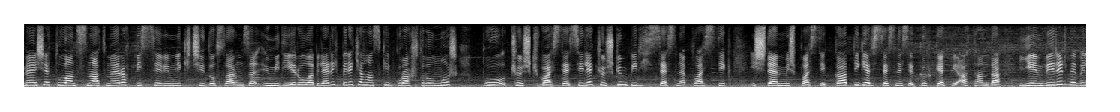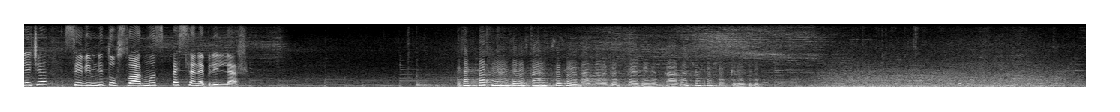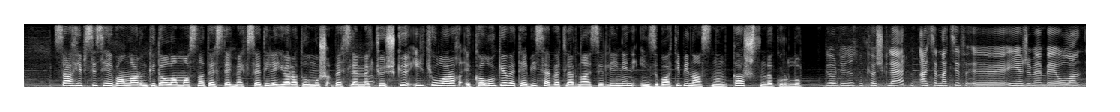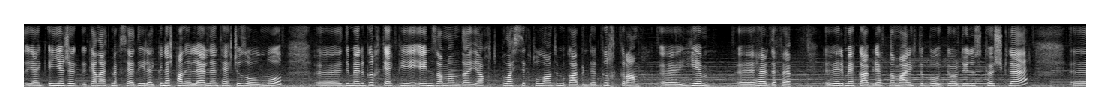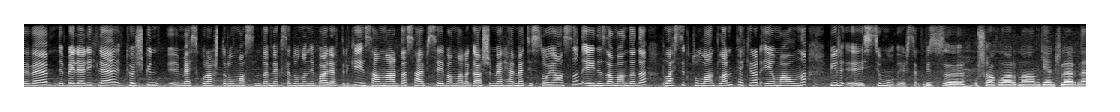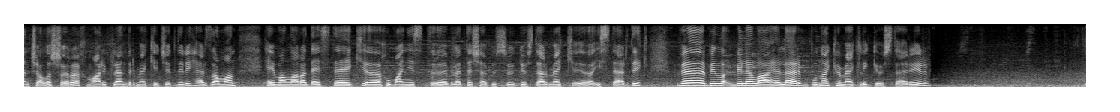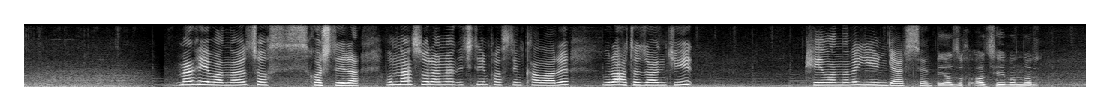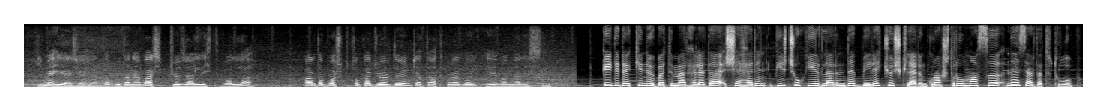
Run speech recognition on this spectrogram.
Məişət tullantısını atmayaraq biz sevimli kiçik dostlarımıza ümid yeri ola bilərik. Belə ki, hansı ki quraşdırılmış bu köşk vasitəsilə köşkün bir hissəsinə plastik, işlənmiş plastik qab, digər hissəsinə isə 40 qəpik atanda yem verir və beləcə sevimli dostlarımız bəslənə bilirlər. Ətrafınızda və sahibsiz heyvanlara göstərdiyiniz qayğı üçün təşəkkür edirik. Sahibsiz heyvanların qidalanmasına dəstək məqsədi ilə yaradılmış bəslənmə köşkü ilk olaraq Ekologiya və Təbii Sərvətlər Nazirliyinin inzibati binasının qarşısında qurulub. Gördüyünüz bu köşklər alternativ e, enerji mənbəyi olan, yəni enerji qənaət məqsədi ilə günəş panellərindən təchiz olunub. E, deməli 40 qəpik eyni zamanda yaxud plastik tullantı müqabilində 40 qram e, yem e, hər dəfə vermək qabiliyyətinə malikdir bu gördüyünüz köşklər. E, və beləliklə köşkün e, məhz quraşdırılmasında məqsəd ondan ibarətdir ki, insanlarda sahibsiz heyvanlara qarşı mərhəmət hissi oyansın, eyni zamanda da plastik tullantıların təkrar emalına bir e, stimul versin. Biz ə, uşaqlarla, gənclərlə çalışırıq, maarifləndirmə keçiririk. Hər zaman heyvanlara dəstək, humanist belə təşəbbüsü göstərmək istərdik və belə layihələr buna köməklik göstərir. Mən heyvanları çox xoşlayıram. Bundan sonra mən içdiyim plastinkaları bura atacağam ki, heyvanlara yem gəlsin. Yazıq ac heyvanlar yemək yeyəcəklər də. Burada nə var ki, gözəllikdir valla. Harda boş butulka gördün, get at bura qoy, heyvanlar yesin. Qeyd edək ki, növbəti mərhələdə şəhərin bir çox yerlərində belə köşklərin quraşdırılması nəzərdə tutulub.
